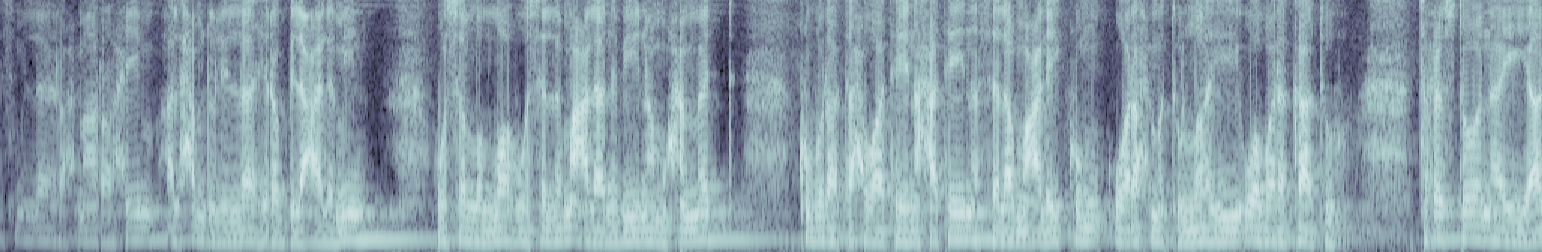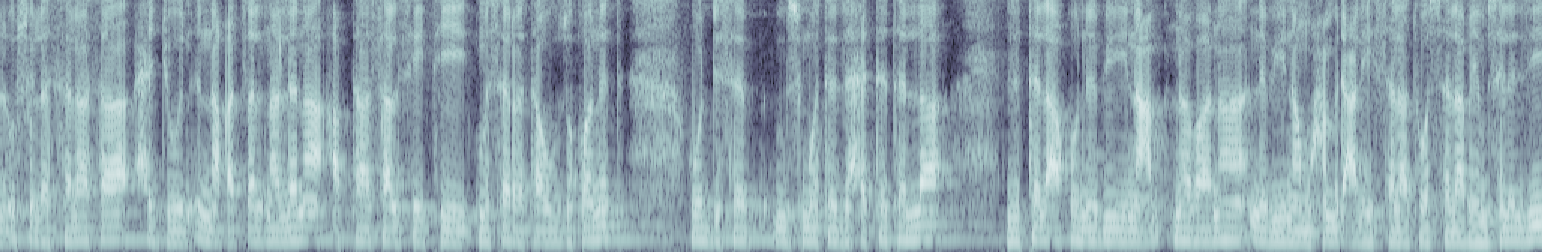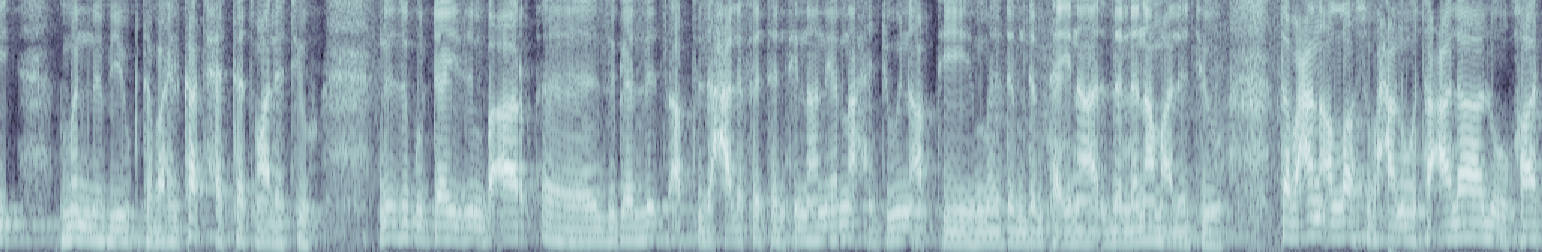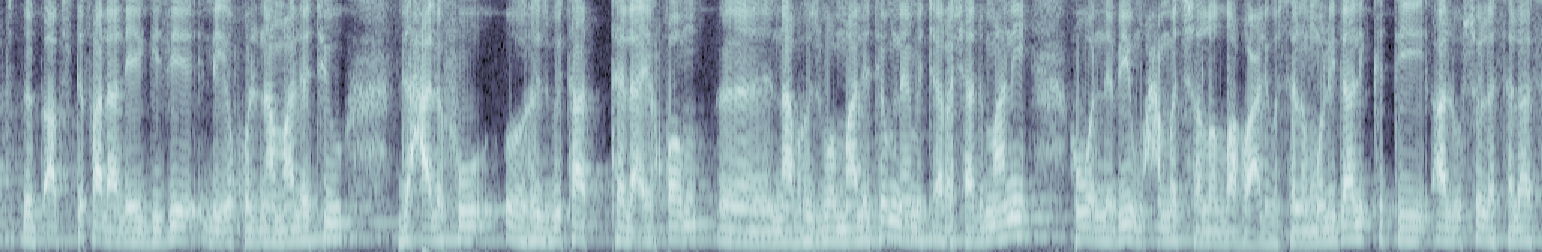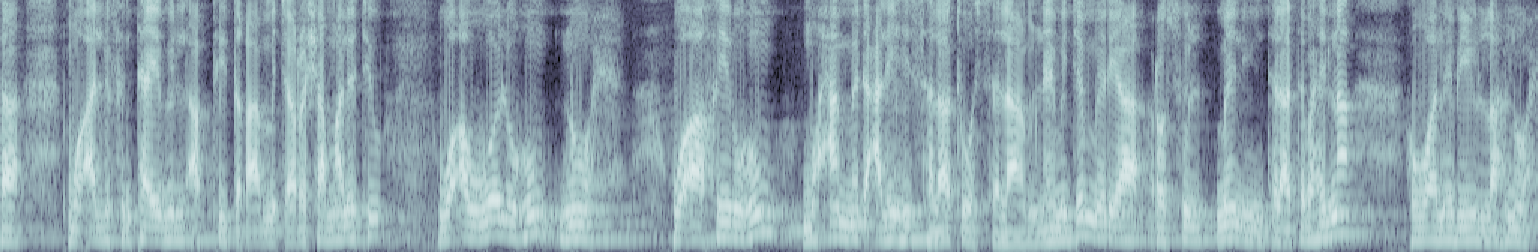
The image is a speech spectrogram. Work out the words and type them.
ብስሚላህ ራሕማን ራሒም ኣልሓምዱሊላህ ረቢልዓለሚን ወሰለላሁ ወሰለመ ዓላ ነቢይና ሙሓመድ ክቡራት ኣሕዋተይን ኣሓተይን ኣሰላሙ ዓለይኩም ወራሕመቱላሂ ወበረካቱ ትሕዝቶ ናይ ኣልኡሱለ ሰላሳ ሕጂ እውን እናቐፀልና ኣለና ኣብታ ሳልሰይቲ መሰረታዊ ዝኾነት ወዲ ሰብ ምስ ሞተ ዝሕተተላ ዝተላእኩ ነብይ ናባና ነብይና ሙሓመድ ዓለይሂ ሰላቱ ወሰላም እዮም። ስለዚ መን ነብዩክ ተባሂልካ ትሕተት ማለት እዩ። ነዚ ጉዳይ እዚ እምበኣር ዝገልጽ ኣብቲ ዝሓለፈ ተንቲና ኔርና፣ ሕጂ እውን ኣብቲ መደምደምታ ኢና ዘለና ማለት እዩ። ጠብዓን ኣላህ ሱብሓነሁ ወተዓላ ልኡኻት ኣብ ዝተፈላለየ ግዜ ልኢኹልና ማለት እዩ። ዝሓለፉ ህዝብታት ተላኢኾም ናብ ህዝቦም ማለት እዮም። ናይ መጨረሻ ድማ ሁወ ኣነቢዩ ሙሓመድ ሰለላሁ ዓለይሂ ወሰለም ወሊዛሊክ እቲ ኣልኡሱል ኣሰላሳ ሙኣልፍ እንታይ ይብል ኣብቲ ጥቓ መጨረሻ ማለት እዩ ወኣወሉሁም ኑሕ ወኣኺሩሁም ሙሓመድ ዓለይሂ ሰላቱ ወሰላም ናይ መጀመርያ ረሱል መን እዩ እንተ ተባሂልና ሁዋ ነቢዩላህ ኑሕ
